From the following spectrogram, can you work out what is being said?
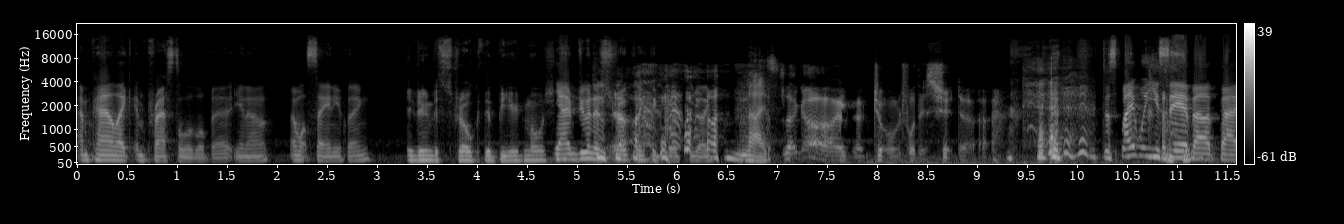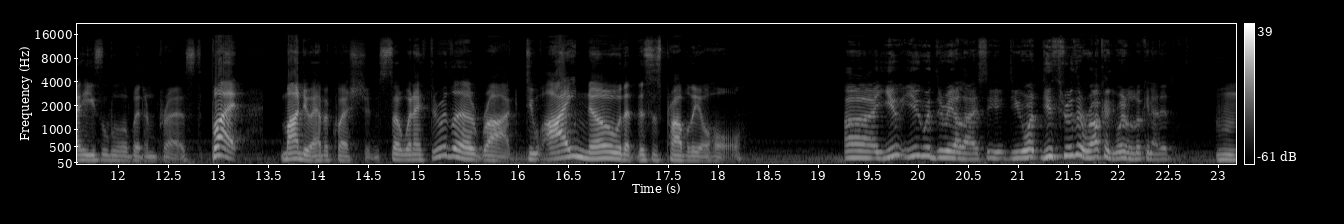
I'm kind of like impressed a little bit. You know, I won't say anything. You're doing the stroke the beard motion. Yeah, I'm doing a stroke like the goatee. Like, Nice. Like oh, I'm too old for this shit. uh." despite what you say about that, he's a little bit impressed. But Mondu, I have a question. So when I threw the rock, do I know that this is probably a hole? Uh, you you would realize you you, were, you threw the rock and you were looking at it. Hmm.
